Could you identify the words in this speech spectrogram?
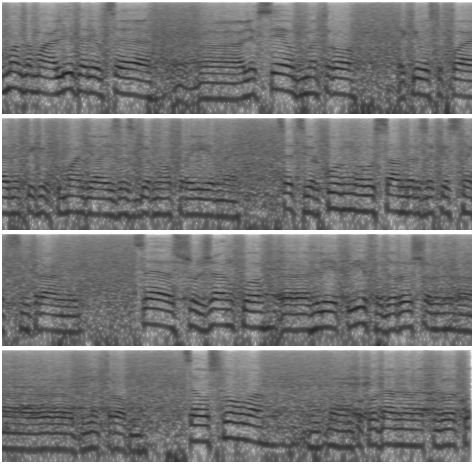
Команда має лідерів. Це е, Олексєєв Дмитро, який виступає не тільки в команді, а й за збірну України. Це Цвіркун Олександр, захисник центральний. Це Шульженко е, Гліб і Федоришин е, Дмитро. Це основа. Ми покладаємо на них велику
